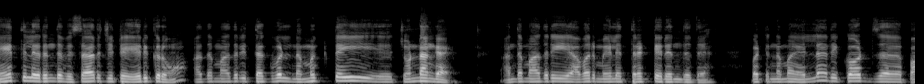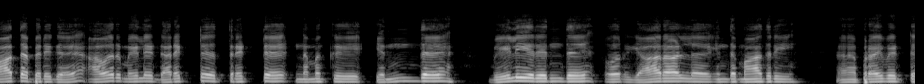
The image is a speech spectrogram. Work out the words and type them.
நேத்துல இருந்து விசாரிச்சுட்டு இருக்கிறோம். அது மாதிரி தகவல் நம்மகிட்டே சொன்னாங்க. அந்த மாதிரி அவர் மேலே த்ரெட் இருந்தது. பட் நம்ம எல்லா ரெக்கார்ட்ஸ் பார்த்த பிறகு அவர் மேலே டைரக்ட் த்ரெட்டு நமக்கு எந்த வெளியிருந்து ஒரு யாரால் இந்த மாதிரி ப்ரைவேட்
